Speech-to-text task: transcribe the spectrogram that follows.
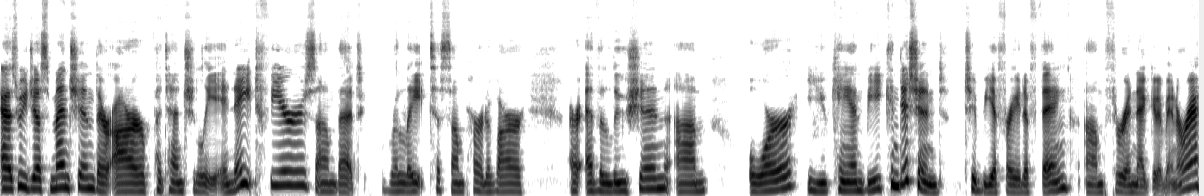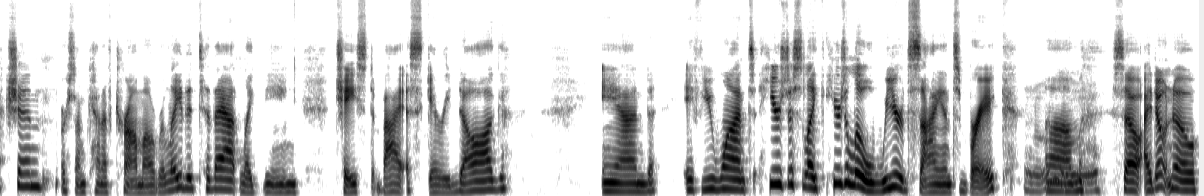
as we just mentioned there are potentially innate fears um, that relate to some part of our our evolution um, or you can be conditioned to be afraid of thing um, through a negative interaction or some kind of trauma related to that like being chased by a scary dog and if you want here's just like here's a little weird science break um, so I don't know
